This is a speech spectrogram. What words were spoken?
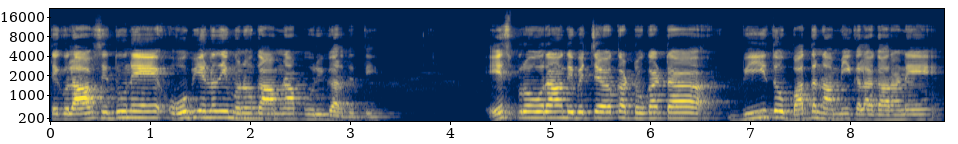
ਤੇ ਗੁਲਾਬ ਸਿੱਧੂ ਨੇ ਉਹ ਵੀ ਉਹਨਾਂ ਦੀ ਮਨੋਕਾਮਨਾ ਪੂਰੀ ਕਰ ਦਿੱਤੀ। ਇਸ ਪ੍ਰੋਗਰਾਮ ਦੇ ਵਿੱਚ ਘੱਟੋ ਘੱਟ 20 ਤੋਂ ਵੱਧ ਨਾਮੀ ਕਲਾਕਾਰਾਂ ਨੇ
